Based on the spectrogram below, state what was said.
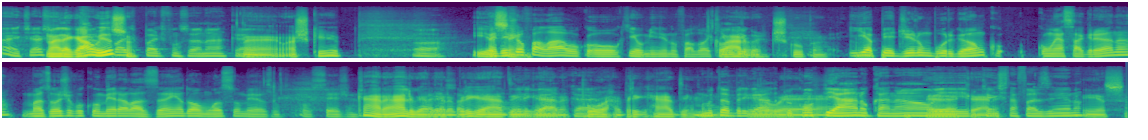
a gente acha Não é que legal pode- isso? Pode, pode funcionar, cara. é, eu acho que... Ó. E Mas assim, deixa eu falar o, o que o menino falou aqui, o Claro, Igor. desculpa. Ia pedir um burgão com essa grana, mas hoje eu vou comer a lasanha do almoço mesmo. Ou seja. Caralho, galera, obrigado, hein, Obrigado, cara. cara. Porra, obrigado, irmão. Muito obrigado Eu, por é, confiar no canal É, e no que cara. a gente tá fazendo. Isso.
